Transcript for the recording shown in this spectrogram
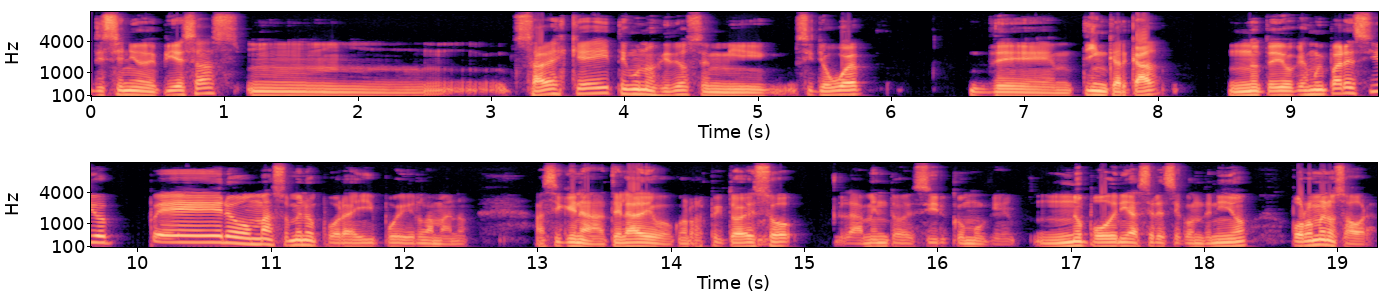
diseño de piezas. Mm, ¿Sabes qué? Tengo unos videos en mi sitio web de Tinkercad. No te digo que es muy parecido, pero más o menos por ahí puede ir la mano. Así que nada, te la debo. Con respecto a eso, lamento decir como que no podría hacer ese contenido, por lo menos ahora.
